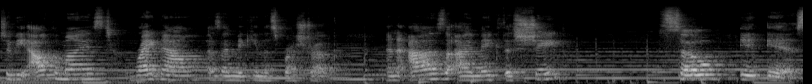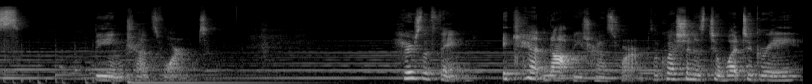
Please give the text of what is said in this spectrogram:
to be alchemized right now as I'm making this brushstroke. And as I make this shape, so it is being transformed. Here's the thing it can't not be transformed. The question is to what degree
